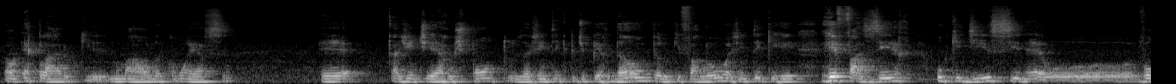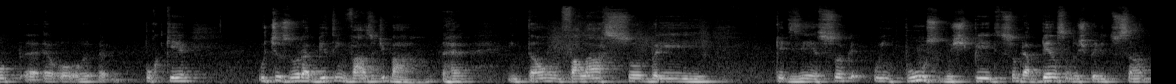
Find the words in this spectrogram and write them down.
Então, é claro que numa aula como essa, é, a gente erra os pontos, a gente tem que pedir perdão pelo que falou, a gente tem que re, refazer o que disse, né, o, é, é, o, porque o tesouro habita em vaso de barro. Né? Então, falar sobre, quer dizer, sobre o impulso do Espírito, sobre a bênção do Espírito Santo,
